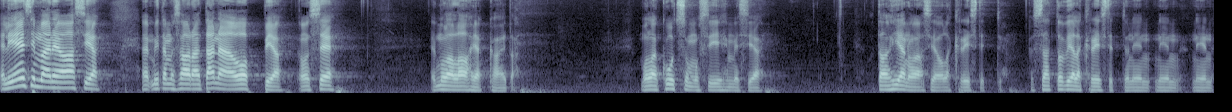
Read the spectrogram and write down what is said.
Eli ensimmäinen asia, mitä me saadaan tänään oppia, on se, että me ollaan lahjakkaita. Me ollaan kutsumusihmisiä. Tämä on hieno asia olla kristitty. Jos sä et ole vielä kristitty, niin, niin, niin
